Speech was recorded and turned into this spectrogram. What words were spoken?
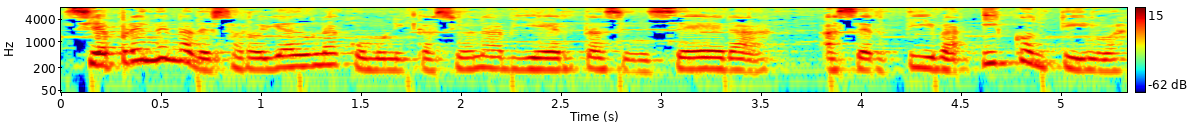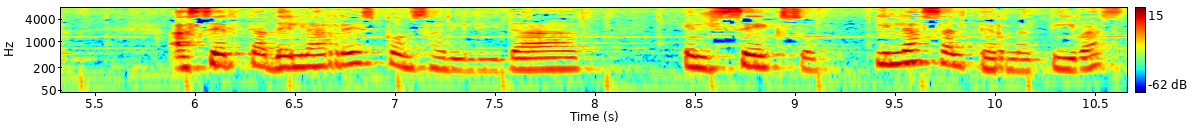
Si aprenden a desarrollar una comunicación abierta, sincera, asertiva y continua acerca de la responsabilidad, el sexo y las alternativas,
